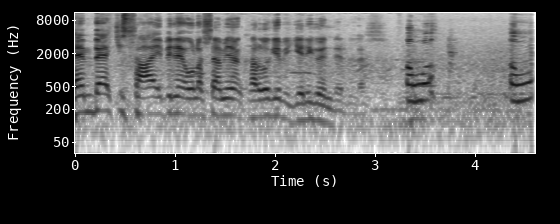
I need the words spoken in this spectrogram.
Hem belki sahibine ulaşamayan kargo gibi geri gönderirler. Ama, ama,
